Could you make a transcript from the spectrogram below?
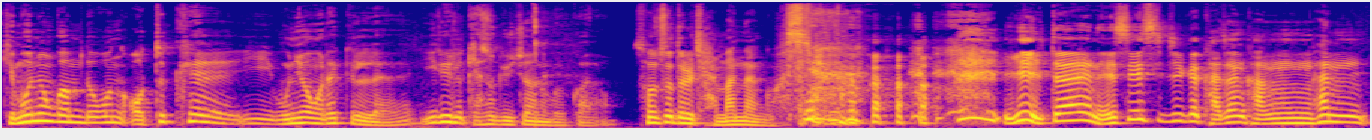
김원영 감독은 어떻게 이 운영을 했길래 1위를 계속 유지하는 걸까요? 선수들을 잘 만난 것 같습니다. 이게 일단 SSG가 가장 강한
